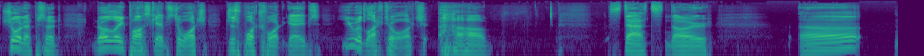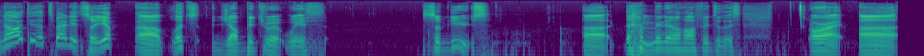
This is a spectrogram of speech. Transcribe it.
Short episode. No League Pass games to watch. Just watch what games you would like to watch. Um, stats, no. Uh, no, I think that's about it. So, yep. Uh, let's jump into it with some news. Uh, a minute and a half into this. All right. Uh,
